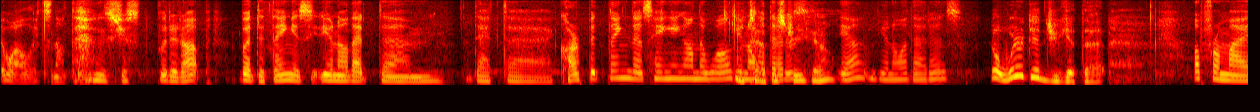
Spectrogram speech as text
well, it's not. It's just put it up. But the thing is, you know that um, that uh, carpet thing that's hanging on the wall. You know what that tapestry, is? yeah. Yeah. You know what that is? No, where did you get that? Up from my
